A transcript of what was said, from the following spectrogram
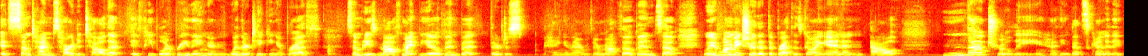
It's sometimes hard to tell that if people are breathing and when they're taking a breath somebody's mouth might be open but they're just hanging there with their mouth open. So we want to make sure that the breath is going in and out naturally. I think that's kind of the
